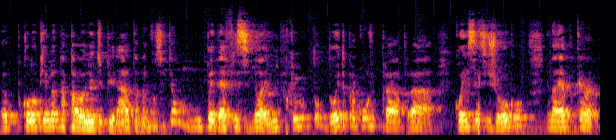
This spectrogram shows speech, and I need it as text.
eu coloquei meu tapa-olho de pirata, né? Você tem um PDFzinho aí, porque eu tô doido para conhecer esse jogo. Na época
